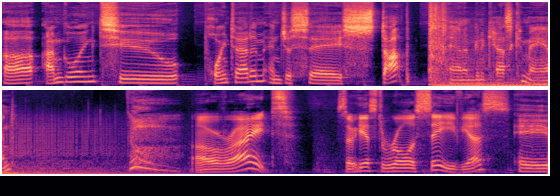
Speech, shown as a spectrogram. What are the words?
Uh, I'm going to point at him and just say stop, and I'm going to cast command. All right. So he has to roll a save. Yes. A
